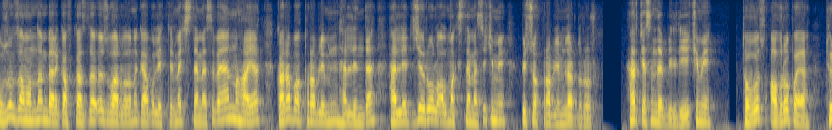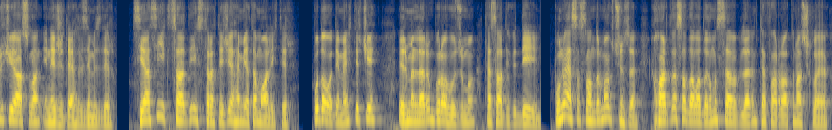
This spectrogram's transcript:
uzun zamandan bəri Qafqazda öz varlığını qəbul etdirmək istəməsi və ən nəhayət Qarabağ probleminin həllində həlledici rol almaq istəməsi kimi bir çox problemlər durur. Hər kəsin də bildiyi kimi Tovuz Avropaya, Türkiyəyə açılan enerji dəhlizimizdir. Siyasi iqtisadi strateji əhəmiyyətə malikdir. Bu da o deməkdir ki, ermənilərin bura hücumu təsadüfi deyil. Bunu əsaslandırmaq üçünsə yuxarıda sadaladığımız səbəblərin təfərrüatını açıqlayaq.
